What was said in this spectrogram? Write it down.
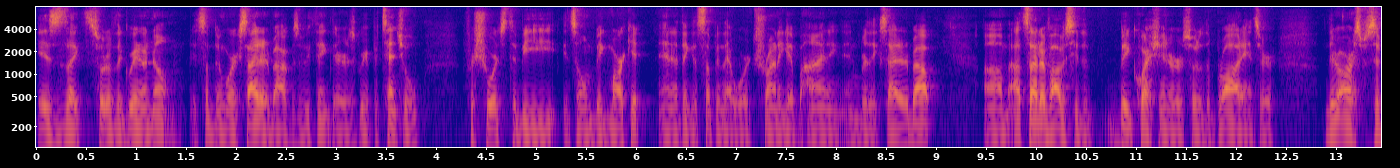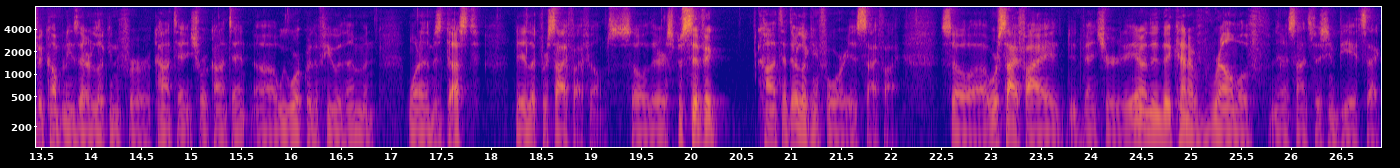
is like sort of the great unknown. It's something we're excited about because we think there's great potential for shorts to be its own big market, and I think it's something that we're trying to get behind and, and really excited about. Um, outside of obviously the big question or sort of the broad answer, there are specific companies that are looking for content, short content. Uh, we work with a few of them, and one of them is Dust. They look for sci-fi films, so their specific content they're looking for is sci-fi. So uh, we're sci-fi adventure, you know, the, the, kind of realm of you know, science fiction, VFX,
